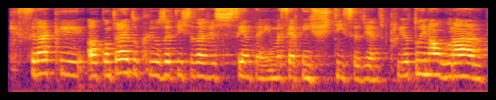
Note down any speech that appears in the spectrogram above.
que será que, ao contrário do que os artistas às vezes sentem, uma certa injustiça de gente, porque eu estou a inaugurar,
